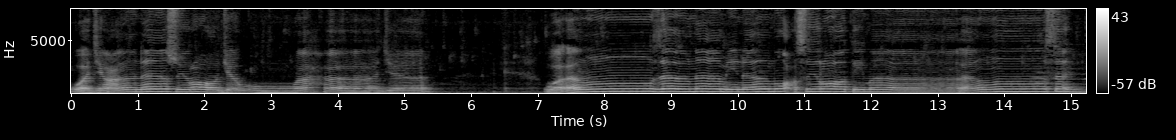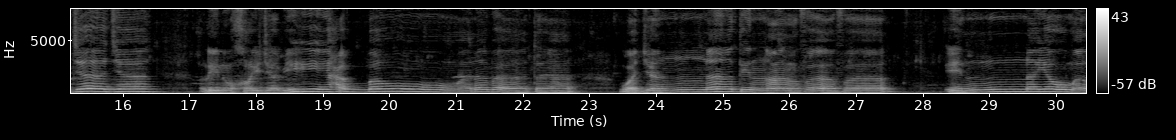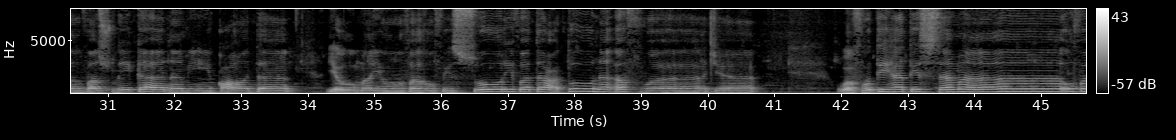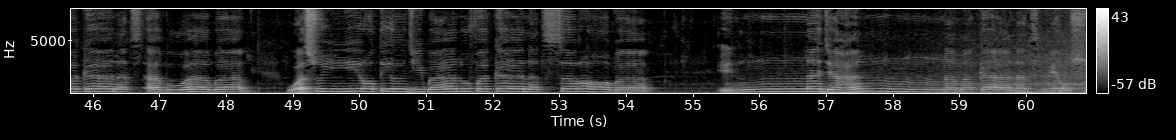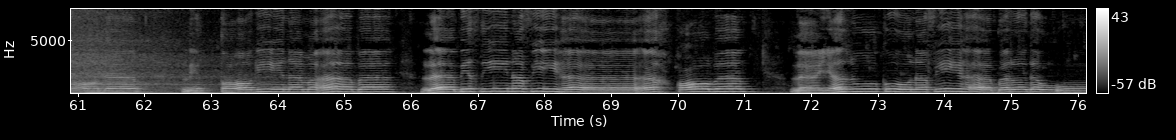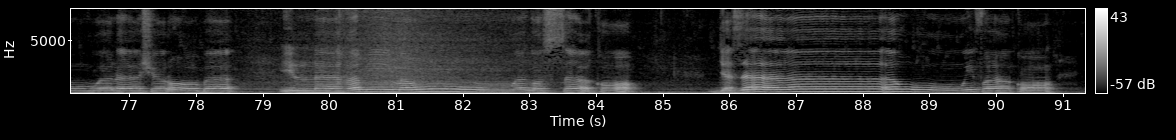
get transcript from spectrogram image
وجعلنا سراجا وهاجا. وأنزلنا من المعصرات ماء سجاجا لنخرج به حبا ونباتا. وجنات ألفافا. إن يوم الفصل كان ميقاتا. يوم ينفخ في السور فتعتون أفواجا. وفتحت السماء فكانت أبوابا. وسيرت الجبال فكانت سرابا. إن جهنم كانت مرصادا للطاغين مآبا لابثين فيها أحقابا لا يذوقون فيها بردا ولا شرابا إلا حميما وغساقا جزاء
